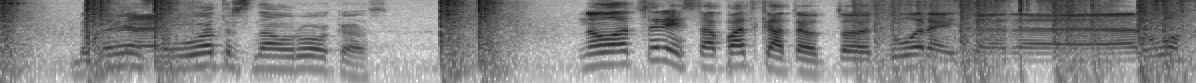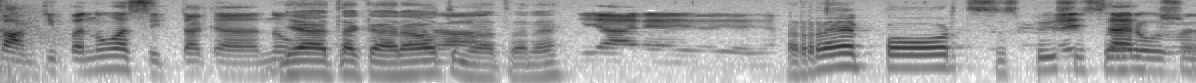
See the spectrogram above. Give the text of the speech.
Bet neviens Jā. no otrs nav rokās. Nu, atceries tāpat kā tev to, toreiz ar uh, rokām, ķipa nosit, tā kā, nu. Jā, tā kā ar automātu, vai ne? Jā, jā, jā, jā. jā. Reports, suspicious Es arī action.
